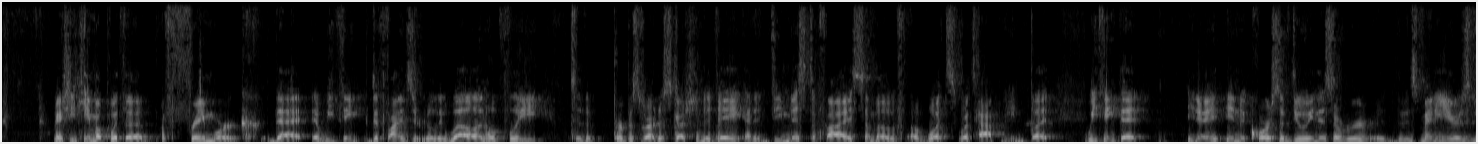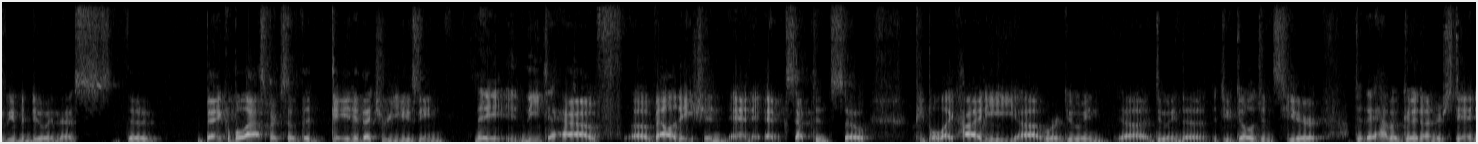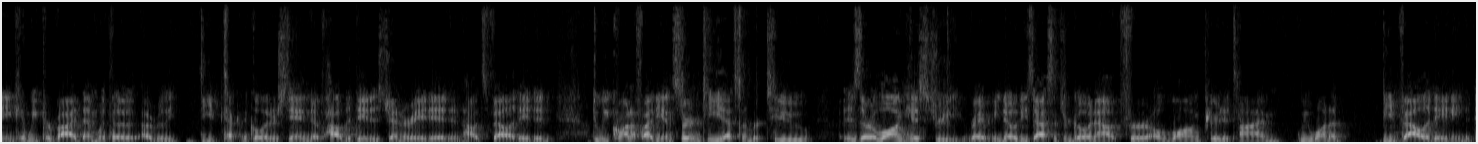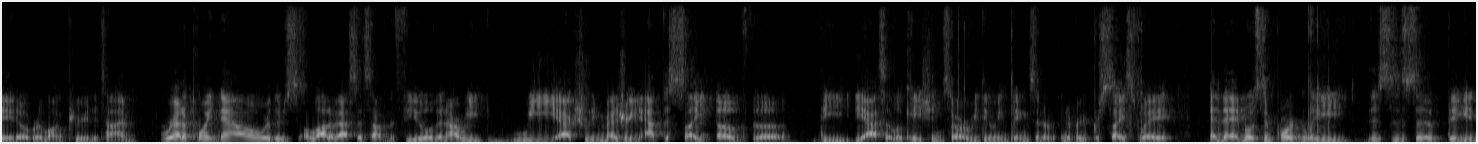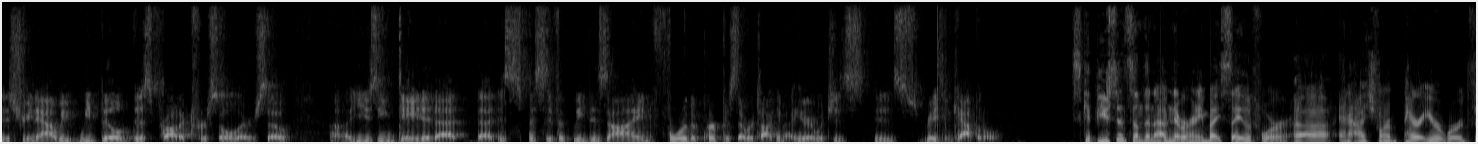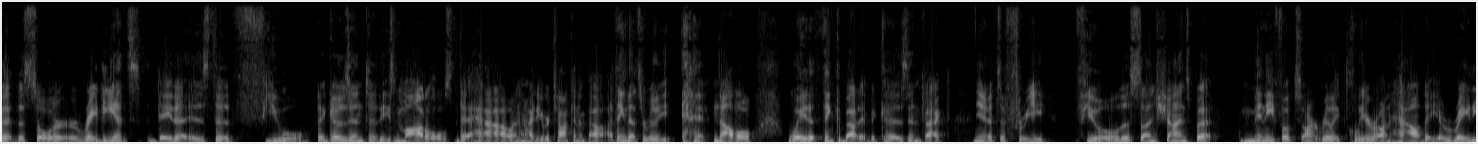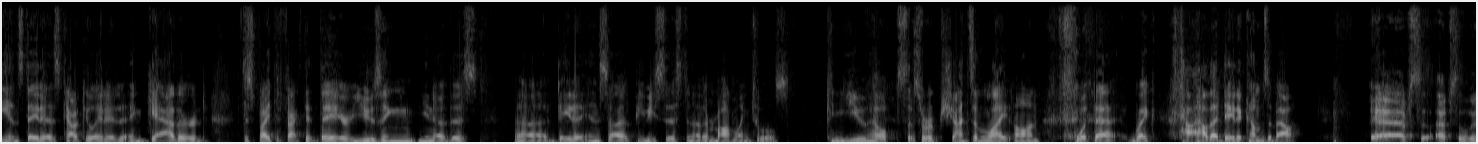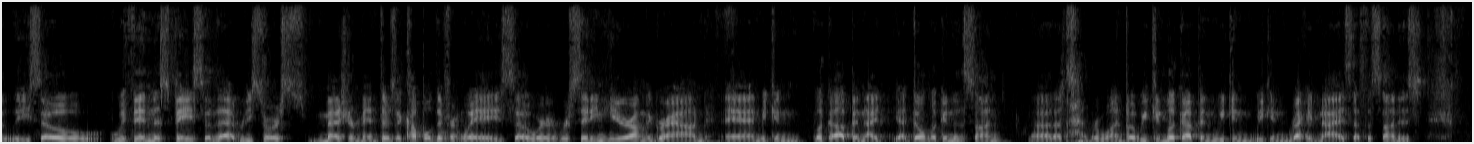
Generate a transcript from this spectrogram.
we actually came up with a, a framework that, that we think defines it really well, and hopefully to the purpose of our discussion today, kind of demystify some of, of what's what's happening. But we think that you know, in the course of doing this over as many years as we've been doing this, the bankable aspects of the data that you're using, they need to have uh, validation and, and, acceptance. So, people like Heidi uh, who are doing uh, doing the, the, due diligence here, do they have a good understanding? Can we provide them with a, a really deep technical understanding of how the data is generated and how it's validated? Do we quantify the uncertainty? That's number two is there a long history, right? We know these assets are going out for a long period of time. We want to be validating the data over a long period of time. We're at a point now where there's a lot of assets out in the field, and are we we actually measuring at the site of the the, the asset location? So are we doing things in a, in a very precise way? And then most importantly, this is a big industry now. We we build this product for solar, so uh, using data that that is specifically designed for the purpose that we're talking about here, which is is raising capital. Skip, you said something I've never heard anybody say before, uh, and I just want to parrot your words that the solar irradiance data is the fuel that goes into these models that Hao and Heidi were talking about. I think that's a really novel way to think about it because, in fact, you know, it's a free fuel. The sun shines, but many folks aren't really clear on how the irradiance data is calculated and gathered, despite the fact that they are using you know this uh, data inside of PVsyst and other modeling tools. Can you help sort of shine some light on what that like how, how that data comes about? Yeah, absolutely. So within the space of that resource measurement, there's a couple different ways. So we're we're sitting here on the ground, and we can look up, and I yeah, don't look into the sun. Uh, that's number one. But we can look up, and we can we can recognize that the sun is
